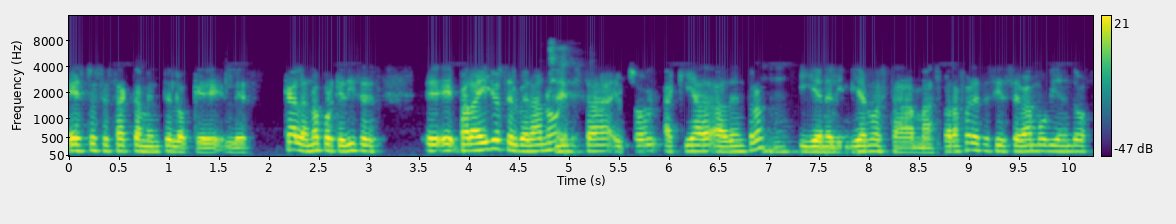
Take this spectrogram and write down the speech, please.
esto es exactamente lo que les cala, ¿no? Porque dices, eh, para ellos el verano está el sol aquí adentro y en el invierno está más para afuera, es decir, se va moviendo,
